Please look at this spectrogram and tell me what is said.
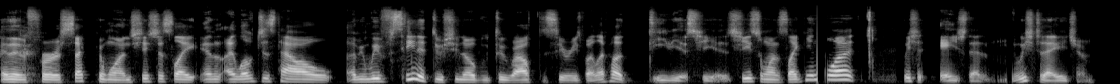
And then for a second one, she's just like, and I love just how I mean we've seen it through Shinobu throughout the series, but I love how devious she is. She's the one that's like, you know what? We should age that. We should age him.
